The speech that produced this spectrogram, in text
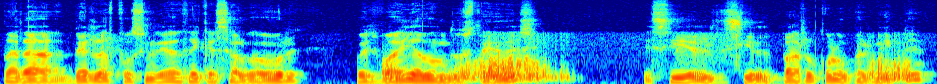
para ver las posibilidades de que Salvador pues vaya donde ustedes, si el, si el párroco lo permite?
